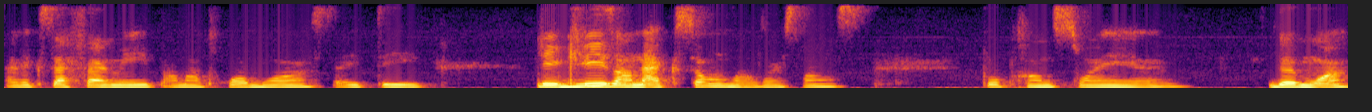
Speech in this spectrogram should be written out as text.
avec sa famille pendant trois mois, ça a été l'Église en action dans un sens pour prendre soin euh, de moi.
